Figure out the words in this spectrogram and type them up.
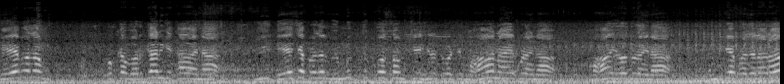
కేవలం ఒక వర్గానికి కాదైనా ఈ దేశ ప్రజల విముక్తి కోసం చేసినటువంటి మహానాయకుడైన మహాయోధుడైనా. అందుకే ప్రజలారా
